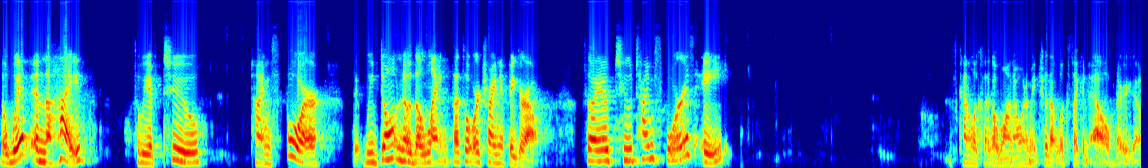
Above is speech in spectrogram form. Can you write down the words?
the width and the height. So we have 2 times 4. That we don't know the length. That's what we're trying to figure out. So I know 2 times 4 is 8. This kind of looks like a 1. I want to make sure that looks like an L. There you go.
